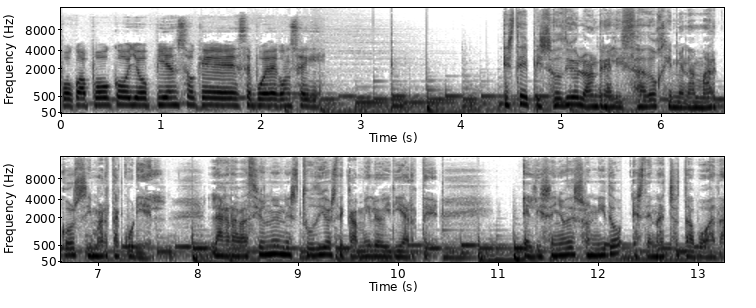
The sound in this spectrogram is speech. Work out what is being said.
Poco a poco yo pienso que se puede conseguir. Este episodio lo han realizado Jimena Marcos y Marta Curiel. La grabación en estudio es de Camilo Iriarte. El diseño de sonido es de Nacho Taboada.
